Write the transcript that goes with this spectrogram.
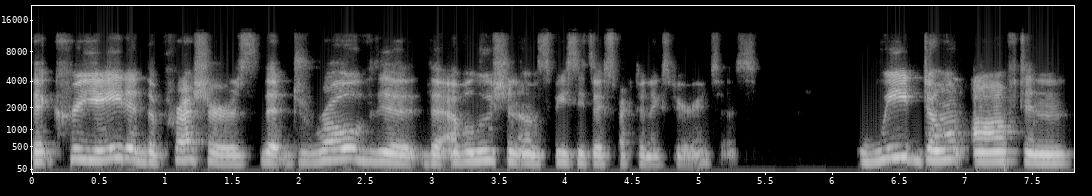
that created the pressures that drove the the evolution of species expectant experiences. We don't often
